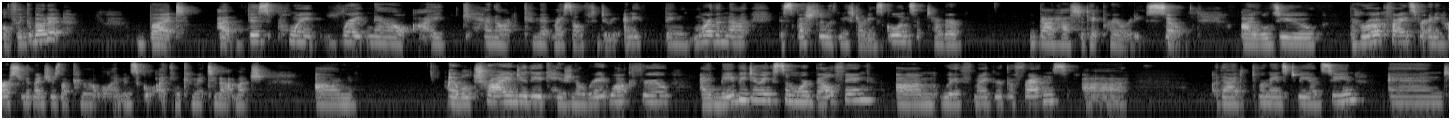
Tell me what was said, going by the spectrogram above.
I'll think about it. But at this point right now, I cannot commit myself to doing anything more than that, especially with me starting school in September. That has to take priority. So I will do the heroic fights for any Hearthstone adventures that come out while I'm in school. I can commit to that much. Um, I will try and do the occasional raid walkthrough. I may be doing some more Belfing um, with my group of friends. Uh, that remains to be unseen. And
